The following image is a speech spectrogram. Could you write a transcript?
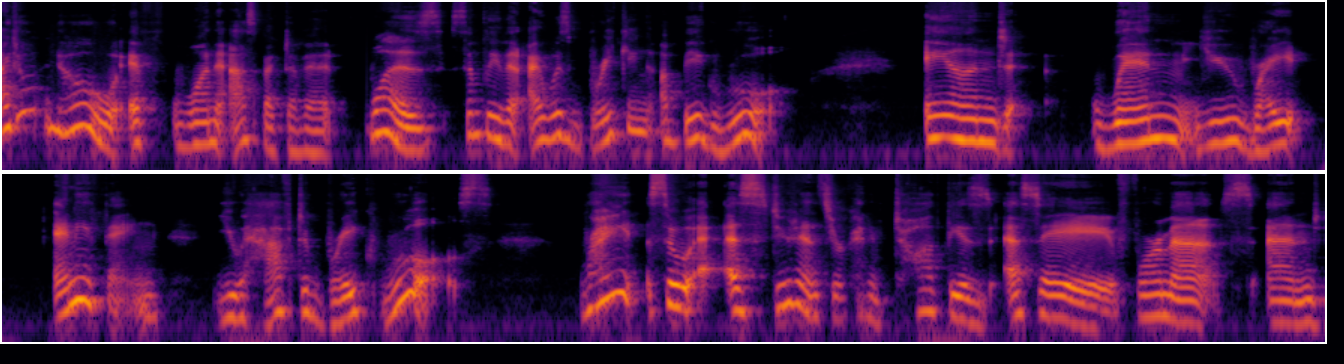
i don't know if one aspect of it was simply that i was breaking a big rule. And when you write anything, you have to break rules, right? So as students, you're kind of taught these essay formats, and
